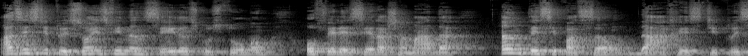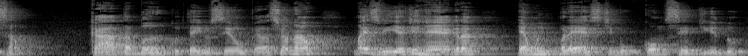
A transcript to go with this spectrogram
as instituições financeiras costumam oferecer a chamada antecipação da restituição. Cada banco tem o seu operacional, mas via de regra é um empréstimo concedido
